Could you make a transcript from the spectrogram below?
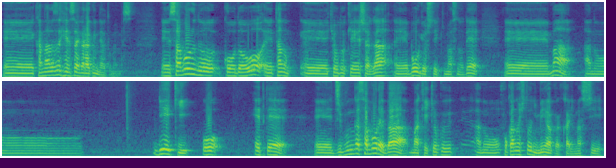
えー、必ず返済が楽になると思います。えー、サボるの行動を、えー、他の、えー、共同経営者が、えー、防御していきますので、えー、まあ、あのー、利益を得て、えー、自分がサボれば、まあ、結局、あの他の人に迷惑がかかりますし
